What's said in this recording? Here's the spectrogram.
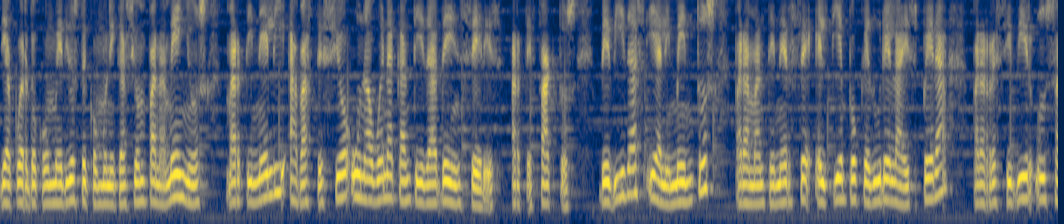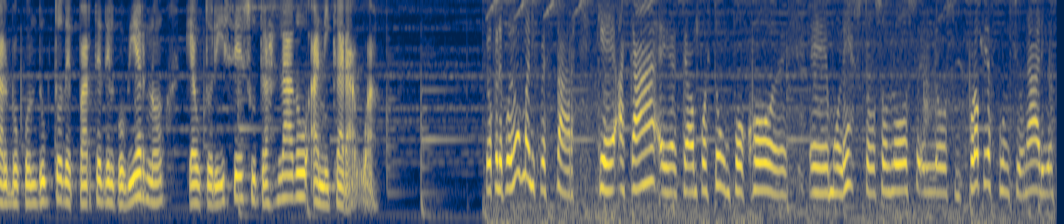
De acuerdo con medios de comunicación panameños, Martinelli abasteció una buena cantidad de enseres, artefactos, bebidas y alimentos para mantenerse el tiempo que dure la espera para recibir un salvoconducto de parte del gobierno que autorice su traslado a Nicaragua. Lo que le podemos manifestar que acá eh, se han puesto un poco eh, eh, molestos son los, los propios funcionarios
